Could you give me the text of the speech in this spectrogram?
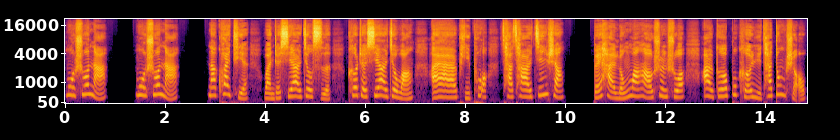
莫说拿，莫说拿，那块铁挽着些儿就死，磕着些儿就亡，挨挨儿皮破，擦擦儿筋伤。”北海龙王敖顺说：“二哥不可与他动手。”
